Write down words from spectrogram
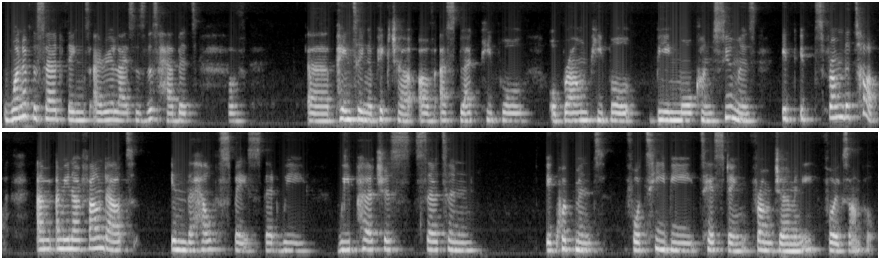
one of the sad things i realize is this habit of uh, painting a picture of us black people or brown people being more consumers it, it's from the top. Um, i mean i found out in the health space that we we purchase certain equipment for tb testing from germany for example.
